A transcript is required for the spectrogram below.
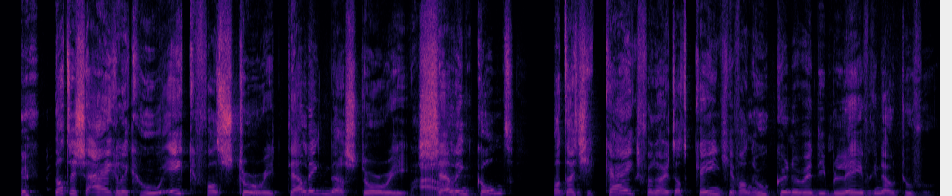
dat is eigenlijk hoe ik van storytelling naar storyselling wow. komt. Want dat je kijkt vanuit dat kindje van hoe kunnen we die beleving nou toevoegen.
